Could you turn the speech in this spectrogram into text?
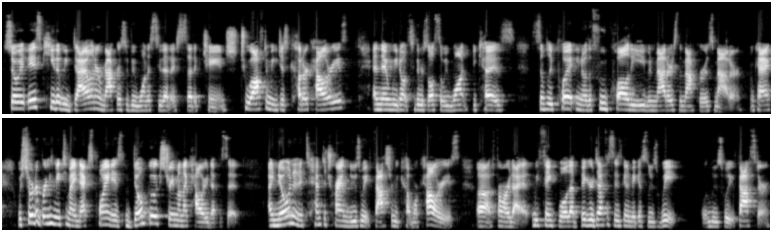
So it is key that we dial in our macros if we want to see that aesthetic change. Too often we just cut our calories and then we don't see the results that we want because Simply put, you know, the food quality even matters, the macros matter, okay? Which sort of brings me to my next point is don't go extreme on that calorie deficit. I know in an attempt to try and lose weight faster, we cut more calories uh, from our diet. We think, well, that bigger deficit is going to make us lose weight lose weight faster.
